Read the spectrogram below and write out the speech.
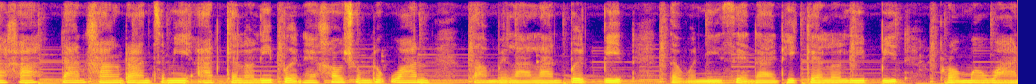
นะคะ ด้านข้างร้านจะมีอาร์ตแกลเลอรี่เปิดให้เข้าชมทุกวัน ตามเวลาร้านเปิดปิด แต่วันนี้เสียดายที่แกลเลอรี่ปิด เพราะเมื่อวาน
